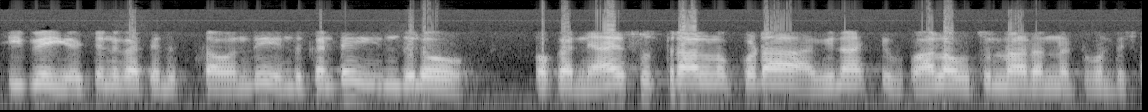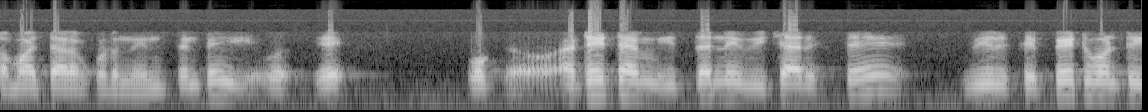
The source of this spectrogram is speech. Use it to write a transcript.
సిబిఐ యోచనగా తెలుస్తా ఉంది. ఎందుకంటే ఇందులో ఒక న్యాయ సూత్రాలను కూడా అవినాష్ ఫాలో అవుతున్నాడు అన్నటువంటి సమాచారం కూడా ఉంది. ఎందుకంటే అట్ ఏ టైం ఇద్దరిని విచారిస్తే వీరు చెప్పేటువంటి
